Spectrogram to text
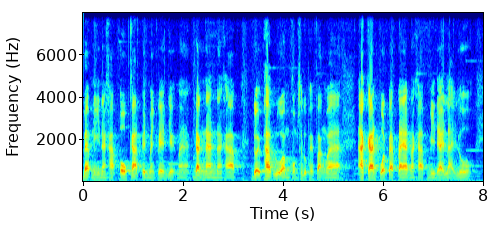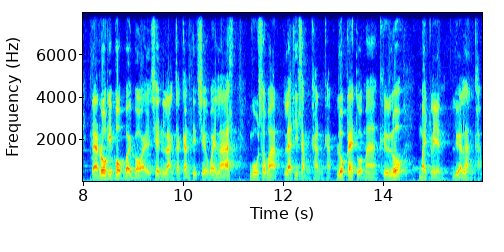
แบบนี้นะครับโอกาสเป็นไมเกรนเยอะมาก ดังนั้นนะครับ โดยภาพรวมผมสรุปให้ฟังว่า อาการปวดแปรๆนะครับมีได้หลายโรค แต่โรคที่พบบ่อยๆ เช่นหลังจากการติดเชื้อไวรัส งูสวัสดและที่สำคัญครับโรคใกล้ตัวมากคือโรคไมเกรนเรื้อรังครับ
